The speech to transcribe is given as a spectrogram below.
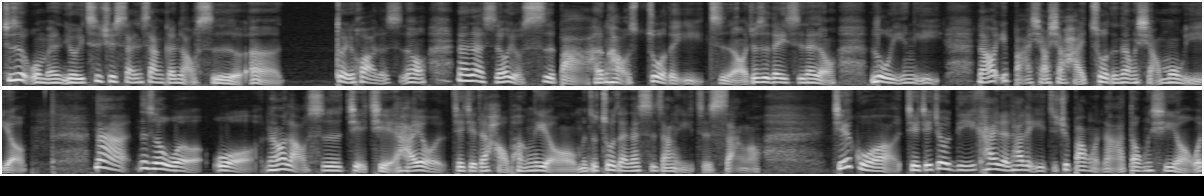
就是我们有一次去山上跟老师呃对话的时候，那那时候有四把很好坐的椅子哦，就是类似那种露营椅，然后一把小小孩坐的那种小木椅哦。那那时候我我然后老师姐姐还有姐姐的好朋友，我们就坐在那四张椅子上哦。”结果姐姐就离开了她的椅子去帮我拿东西哦，我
